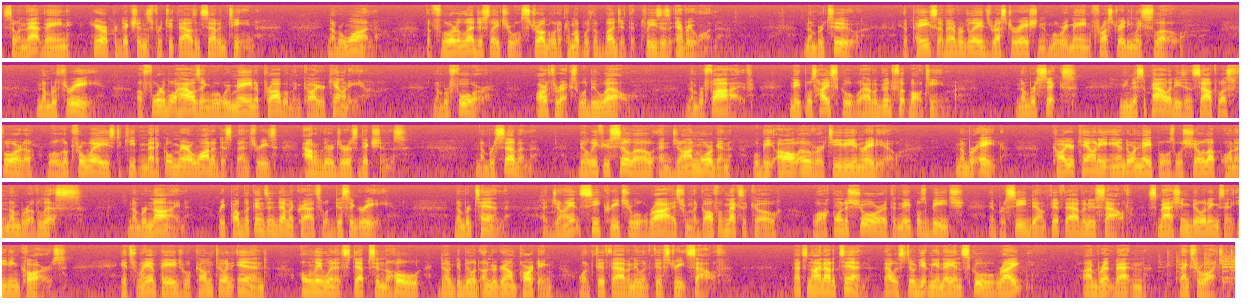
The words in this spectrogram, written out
So in that vein, here are predictions for 2017. Number one, the Florida legislature will struggle to come up with a budget that pleases everyone. Number two, the pace of Everglades restoration will remain frustratingly slow. Number three, affordable housing will remain a problem in Collier County. Number four, Arthrex will do well. Number five, Naples High School will have a good football team. Number six, municipalities in Southwest Florida will look for ways to keep medical marijuana dispensaries out of their jurisdictions. Number seven, Billy Fuccillo and John Morgan will be all over TV and radio. Number eight, Collier County and or Naples will show up on a number of lists. Number nine, Republicans and Democrats will disagree. Number 10, a giant sea creature will rise from the Gulf of Mexico, walk onto shore at the Naples beach, and proceed down Fifth Avenue South, smashing buildings and eating cars. Its rampage will come to an end only when it steps in the hole dug to build underground parking on Fifth Avenue and Fifth Street South. That's 9 out of 10. That would still get me an A in school, right? I'm Brent Batten. Thanks for watching.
